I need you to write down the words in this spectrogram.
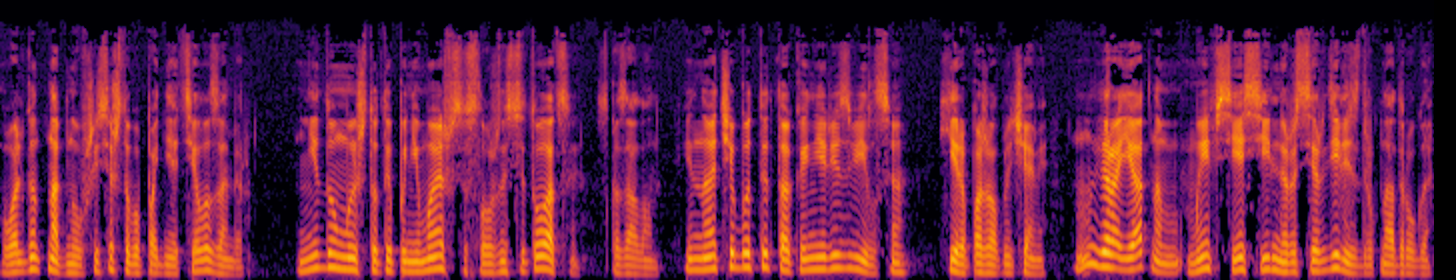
Вольгант, нагнувшийся, чтобы поднять тело, замер. «Не думаю, что ты понимаешь всю сложность ситуации», — сказал он. «Иначе бы ты так и не резвился». Хира пожал плечами. Ну, вероятно, мы все сильно рассердились друг на друга.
